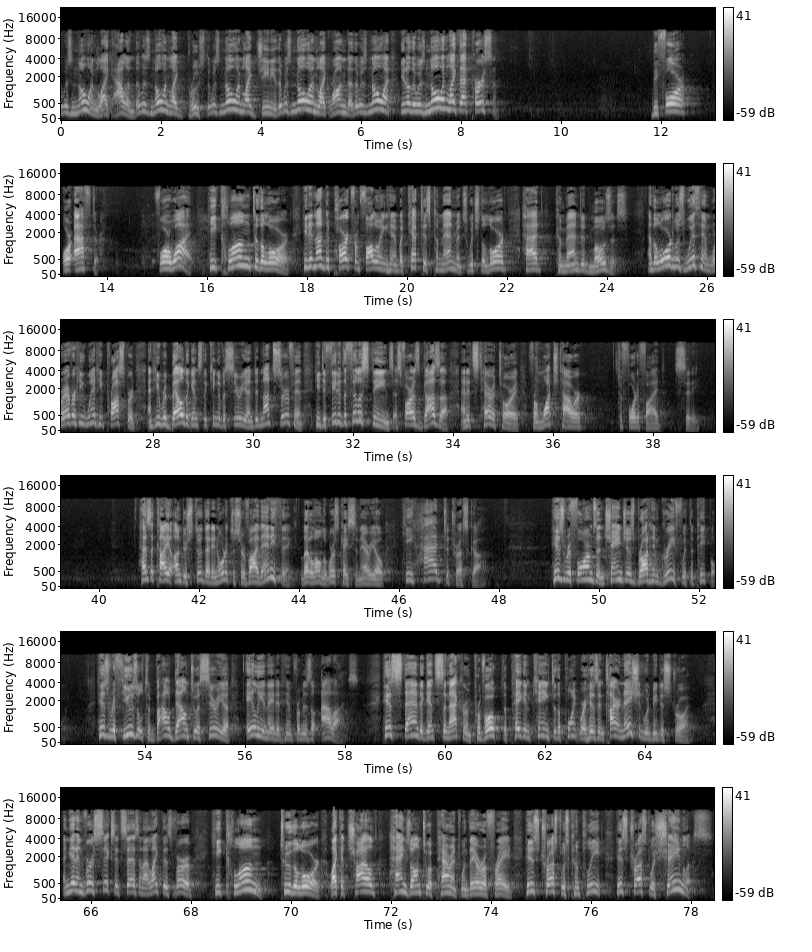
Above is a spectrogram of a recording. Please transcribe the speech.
There was no one like Alan. There was no one like Bruce. There was no one like Jeannie. There was no one like Rhonda. There was no one, you know, there was no one like that person. Before or after. For why? He clung to the Lord. He did not depart from following Him, but kept His commandments, which the Lord had commanded Moses. And the Lord was with him. Wherever he went, he prospered. And he rebelled against the king of Assyria and did not serve him. He defeated the Philistines as far as Gaza and its territory, from watchtower to fortified city. Hezekiah understood that in order to survive anything, let alone the worst case scenario, he had to trust God. His reforms and changes brought him grief with the people. His refusal to bow down to Assyria alienated him from his allies. His stand against Sennacherib provoked the pagan king to the point where his entire nation would be destroyed. And yet in verse 6 it says, and I like this verb, he clung to the Lord like a child hangs on to a parent when they are afraid. His trust was complete, his trust was shameless.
